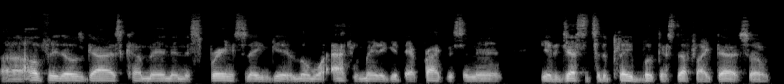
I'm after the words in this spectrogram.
Uh, hopefully, those guys come in in the spring so they can get a little more acclimated, get that practicing in, get adjusted to the playbook and stuff like that. So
